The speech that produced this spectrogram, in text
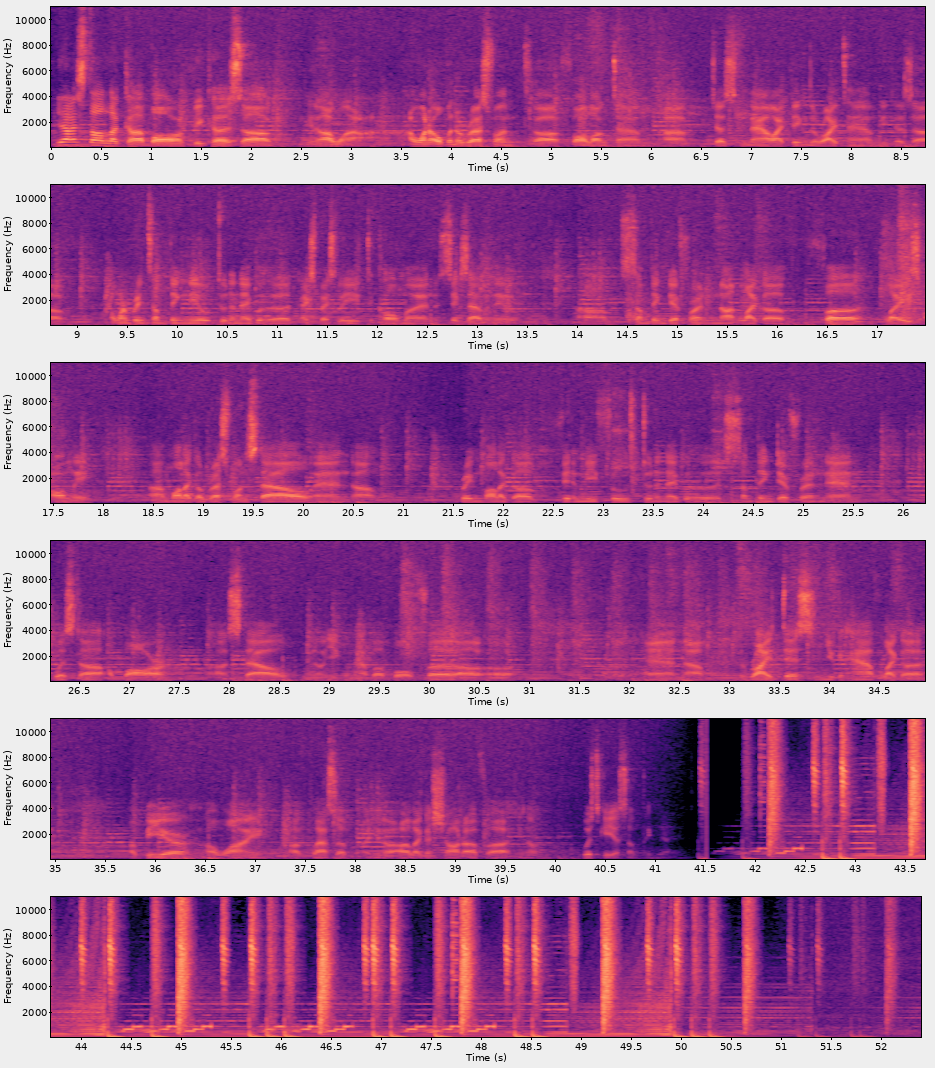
Yeah, I started La Cà Bar because uh, you know I want I want to open a restaurant uh, for a long time. Uh, just now, I think the right time because uh, I want to bring something new to the neighborhood, especially Tacoma and Sixth Avenue. Um, something different, not like a pho place only, uh, more like a restaurant style, and um, bring more like a Vietnamese food to the neighborhood. Something different and with uh, a bar uh, style. You know, you can have a pho or, or and um, the right dish, and you can have like a a beer, a wine, a glass of you know, like a shot of uh, you know, whiskey or something.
